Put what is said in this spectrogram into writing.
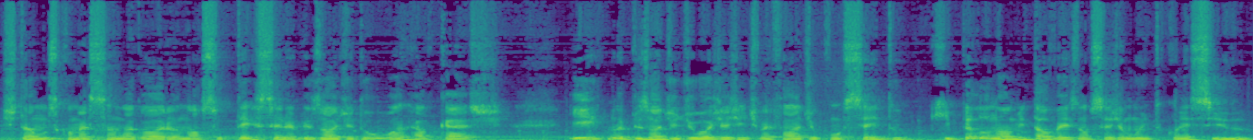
Estamos começando agora o nosso terceiro episódio do One Healthcast. E no episódio de hoje a gente vai falar de um conceito que, pelo nome, talvez não seja muito conhecido,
